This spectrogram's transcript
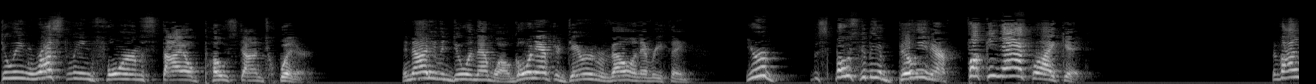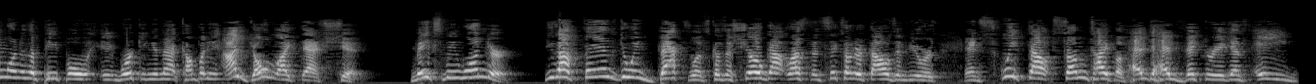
Doing wrestling forum style posts on Twitter. And not even doing them well. Going after Darren Rovell and everything. You're supposed to be a billionaire. Fucking act like it. If I'm one of the people working in that company, I don't like that shit. Makes me wonder. You got fans doing backflips because the show got less than 600,000 viewers and squeaked out some type of head-to-head victory against A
